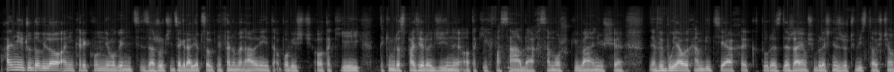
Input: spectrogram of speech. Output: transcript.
ani Judo ani Kerry Kun nie mogę nic zarzucić. Zagrali absolutnie fenomenalnie. Ta opowieść o takiej, takim rozpadzie rodziny, o takich fasadach, samooszukiwaniu się, wybujałych ambicjach, które zderzają się boleśnie z rzeczywistością.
